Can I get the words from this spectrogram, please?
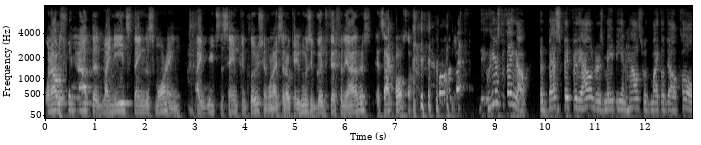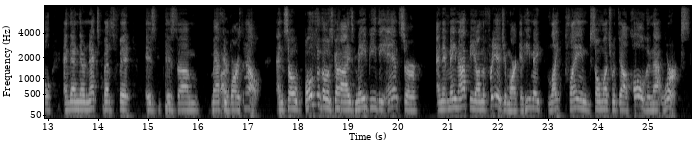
when I was filling out the my needs thing this morning, I reached the same conclusion when I said, okay, who's a good fit for the Islanders? It's Okposo. Well, here's the thing, though. The best fit for the Islanders may be in house with Michael Dal Colle, and then their next best fit is is um, Mathew Barzal. And so both of those guys may be the answer, and it may not be on the free agent market. He may like playing so much with Del Cole, then that works.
